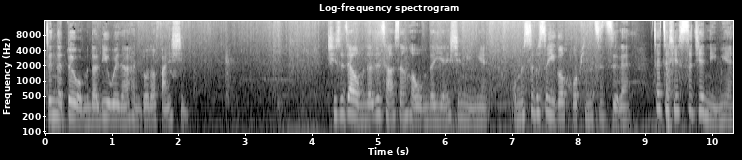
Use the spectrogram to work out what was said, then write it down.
真的对我们的立威人很多的反省。其实，在我们的日常生活、我们的言行里面，我们是不是一个和平之子呢？在这些事件里面，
